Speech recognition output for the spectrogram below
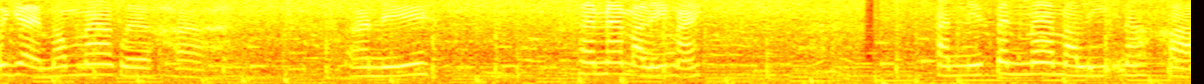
ตัวใหญ่มากๆเลยค่ะ อันนี้ใช่แม่มาลิไหม อันนี้เป็นแม่มาลินะคะ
